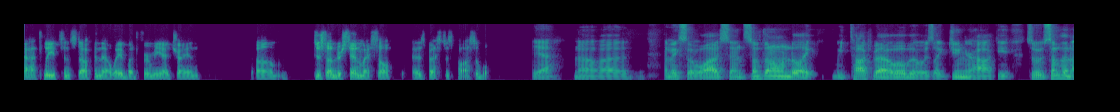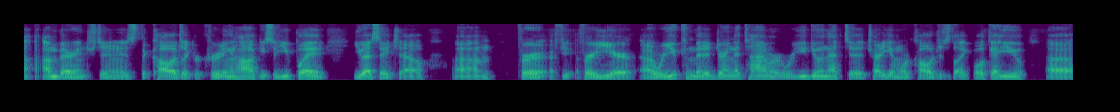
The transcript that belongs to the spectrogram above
athletes and stuff in that way. But for me, I try and um, just understand myself as best as possible. Yeah, no, uh, that makes a lot of sense. Something I wanted to like, we talked about a little bit was like junior hockey. So something I'm very interested in is the college like recruiting in hockey. So you played USHL um, for a few for a year. Uh, were you committed during that time, or were you doing that to try to get more colleges to like look at you? Uh,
